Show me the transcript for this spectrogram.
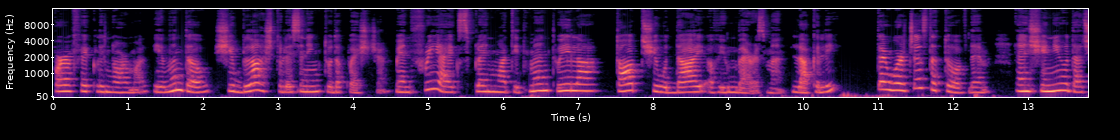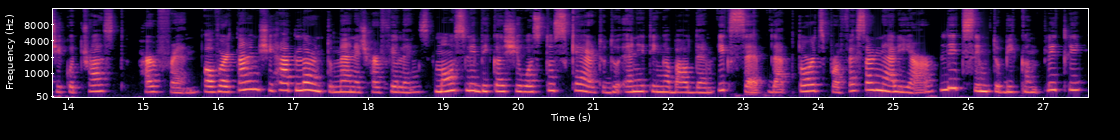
perfectly normal, even though she blushed listening to the question. When Friya explained what it meant, Quylla thought she would die of embarrassment. Luckily, there were just the two of them, and she knew that she could trust her friend. Over time, she had learned to manage her feelings, mostly because she was too scared to do anything about them, except that towards Professor Nalear, Lith seemed to be completely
